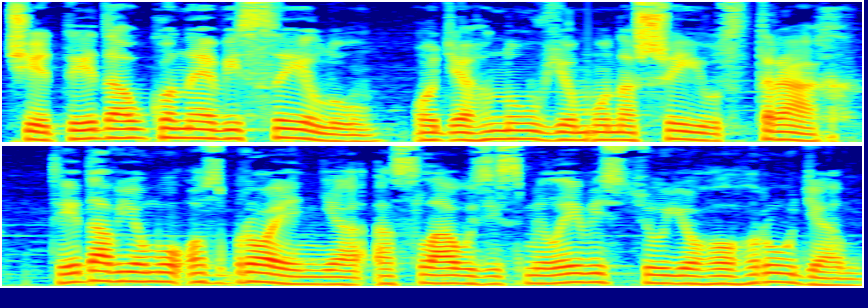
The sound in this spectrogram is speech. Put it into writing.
Чи ти дав коневі силу, одягнув йому на шию страх? Ти дав йому озброєння, а славу зі сміливістю його грудям.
